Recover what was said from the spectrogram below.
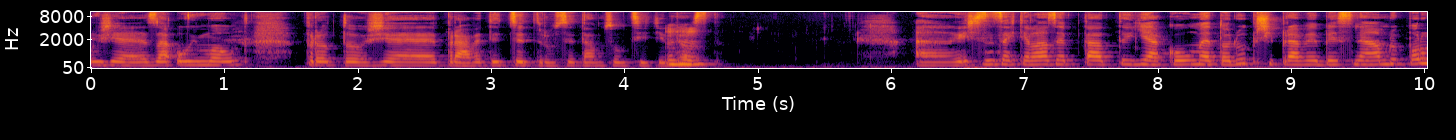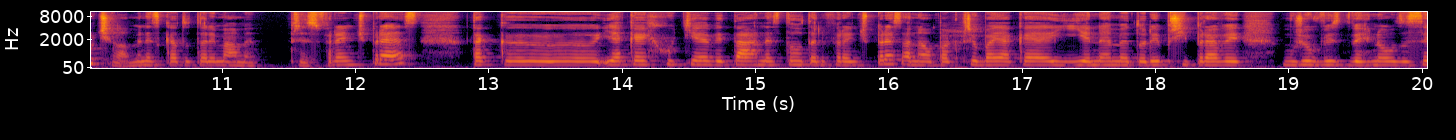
může zaujmout, protože právě ty citrusy tam jsou cítit mm-hmm. dost. Ještě jsem se chtěla zeptat, jakou metodu přípravy bys nám doporučila. My dneska to tady máme přes French press, tak eh, jaké chutě vytáhne z toho ten French press a naopak třeba jaké jiné metody přípravy můžou vyzdvihnout zase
